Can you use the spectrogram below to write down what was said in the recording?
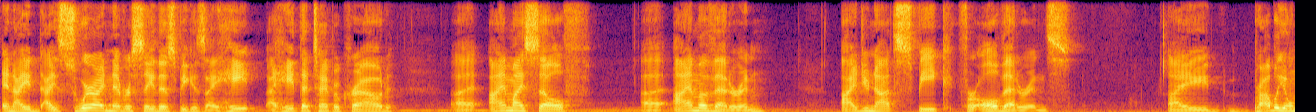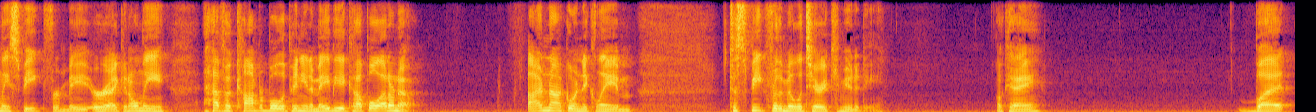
and I I swear I'd never say this because I hate I hate that type of crowd. Uh, I myself, uh, I am a veteran. I do not speak for all veterans. I probably only speak for me, or I can only have a comparable opinion of maybe a couple. I don't know. I'm not going to claim to speak for the military community okay? But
